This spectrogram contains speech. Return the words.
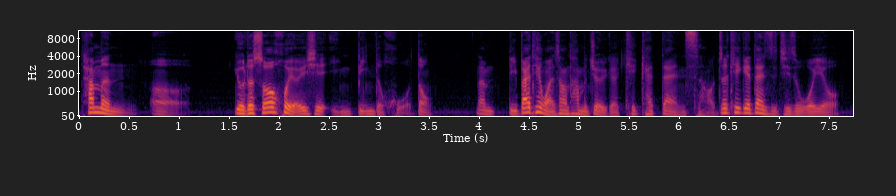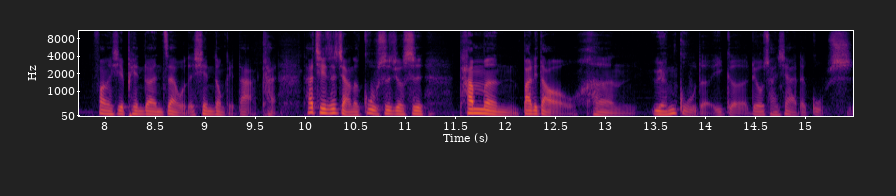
他们呃有的时候会有一些迎宾的活动。那礼拜天晚上他们就有一个 kick at Dance 哈，这 kick Dance 其实我有放一些片段在我的线动给大家看。它其实讲的故事就是他们巴厘岛很远古的一个流传下来的故事。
